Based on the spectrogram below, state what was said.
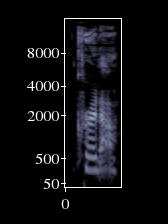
Krita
